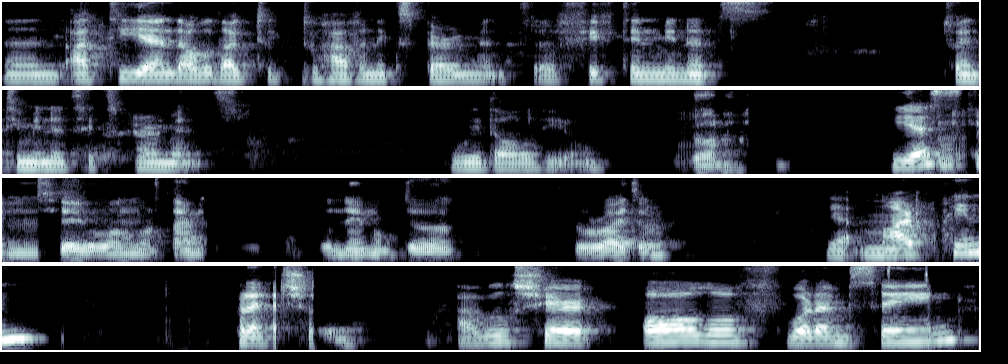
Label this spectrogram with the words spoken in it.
And at the end i would like to, to have an experiment a 15 minutes 20 minutes experiment with all of you Johnny, yes can you say one more time the name of the, the writer? yeah martin Prechtel i will share all of what i'm saying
